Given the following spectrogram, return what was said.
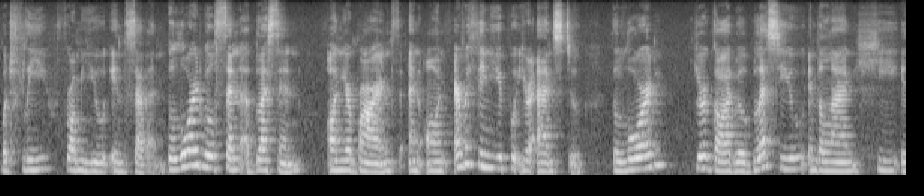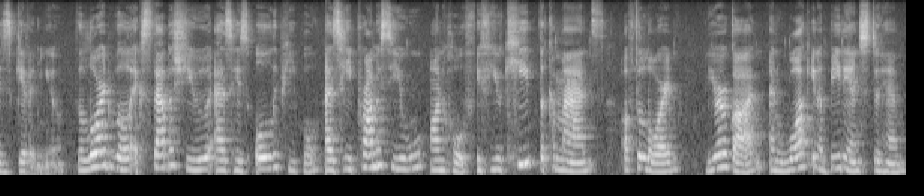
but flee from you in seven. The Lord will send a blessing on your barns and on everything you put your hands to. The Lord your God will bless you in the land he is giving you. The Lord will establish you as his holy people, as he promised you on oath. If you keep the commands of the Lord your God and walk in obedience to him,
